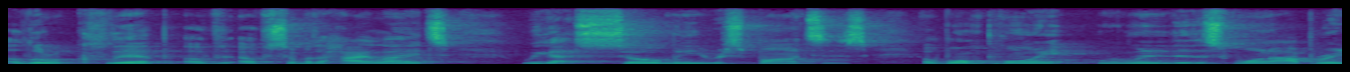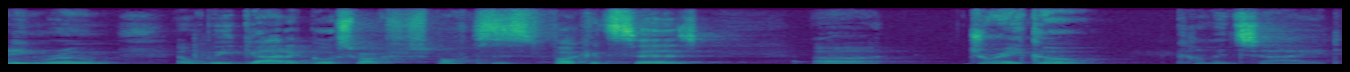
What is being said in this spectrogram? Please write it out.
a little clip of of some of the highlights. We got so many responses. At one point, we went into this one operating room and we got a ghost box response. that fucking says, uh, "Draco, come inside."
